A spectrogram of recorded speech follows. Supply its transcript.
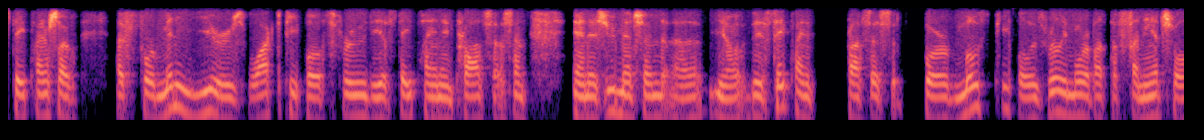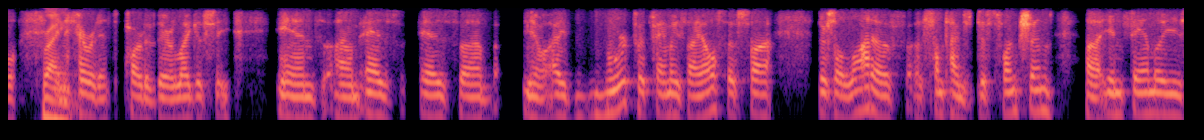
estate planner. So I've, I've for many years walked people through the estate planning process. And, and as you mentioned, uh, you know, the estate planning process for most people is really more about the financial right. inheritance part of their legacy. And um, as as um, you know, I worked with families. I also saw there's a lot of uh, sometimes dysfunction uh, in families.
